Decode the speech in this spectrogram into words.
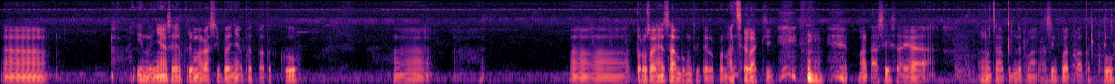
Uh, intinya saya terima kasih banyak buat Pak Teguh. Uh, Eh, terus saya sambung di telepon aja lagi. Makasih saya ngucapin terima kasih buat Pak Teguh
